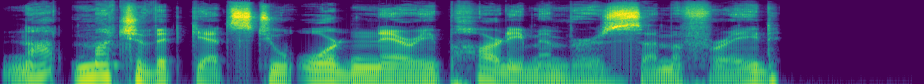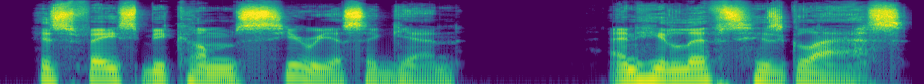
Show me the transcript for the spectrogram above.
Not much of it gets to ordinary party members, I'm afraid. His face becomes serious again, and he lifts his glass.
